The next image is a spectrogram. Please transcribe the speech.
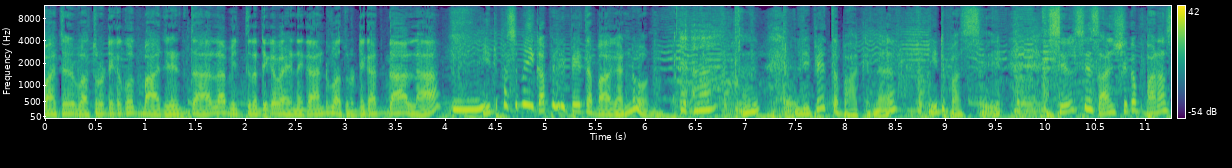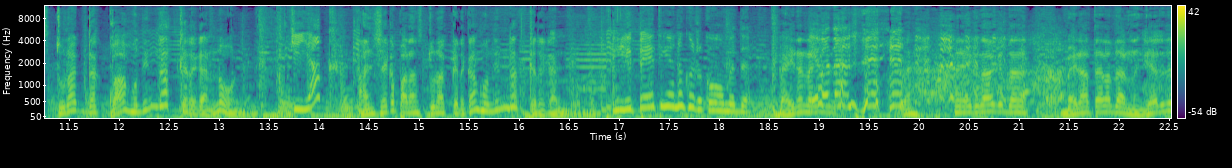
වතුර වතුර ටිකකුත් භාජනයට දාලා බිත්තර ටික වැහෙන ගන්නට වතුර ටිකක් දාලා ඊට පස්සේ මේක අපි ලිපේ තබා ගන්න ඕන? ලිපේ තබාගෙන ඊට පස්සේ සෙල්සියස් අංශක 53ක් දක්වා හොඳින් රත් කරගන්න ඕනේ කීයක්? අංශක 53ක් වෙනකන් හොඳින් රත් කරගන්න ඕනේ. ලිපේ තියෙනකොට කොහමද? බැයින දන්නේ. ඒක තමයි. බැයින තැල දන්න. හරිද?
